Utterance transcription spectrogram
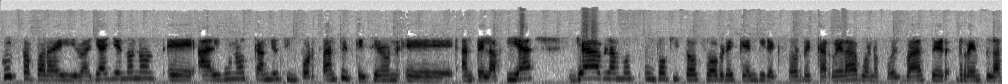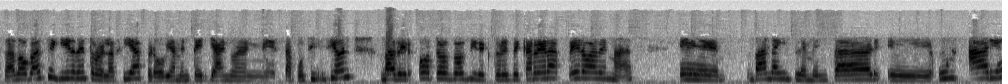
justo para ahí iba, ya yéndonos eh, a algunos cambios importantes que hicieron eh, ante la FIA, ya hablamos un poquito sobre que el director de carrera, bueno, pues va a ser reemplazado, va a seguir dentro de la FIA, pero obviamente ya no en esta posición, va a haber otros dos directores de carrera, pero además eh, van a implementar eh, un área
